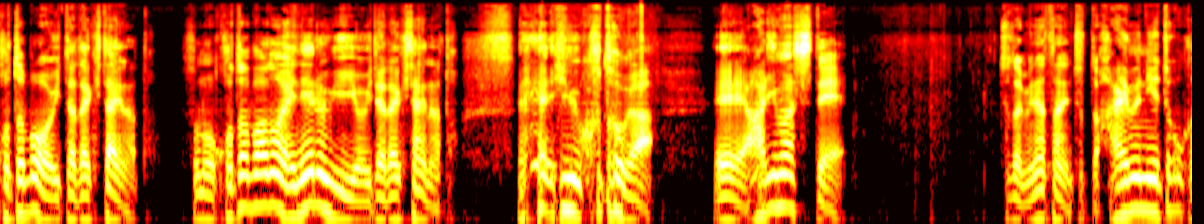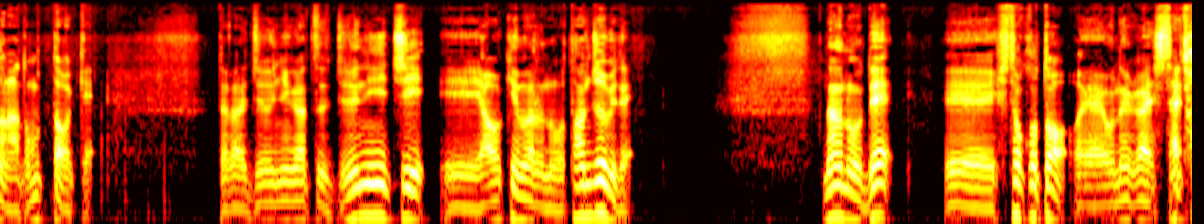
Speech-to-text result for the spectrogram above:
言葉をいただきたいなと。その言葉のエネルギーをいただきたいなと いうことが、えー、ありまして、ちょっと皆さんにちょっと早めに言っとこうかなと思ったわけ。だから12月12日、えー、青木丸のお誕生日で。なので、えー、一言、えー、お願いしたいと、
